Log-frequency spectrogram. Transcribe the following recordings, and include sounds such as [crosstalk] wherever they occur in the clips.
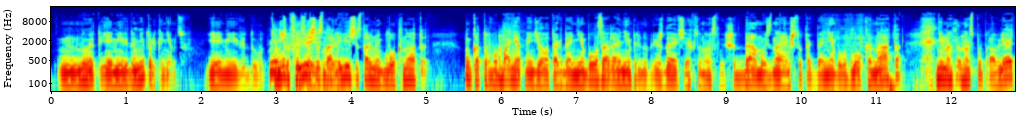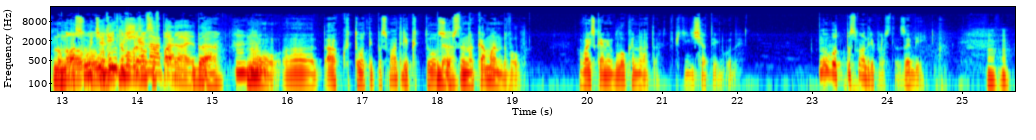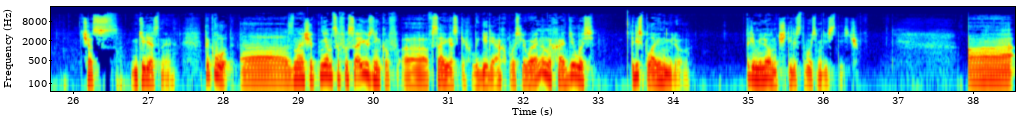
Ну, это я имею в виду не только немцев. Я имею в виду вот немцев и весь, остальной, весь остальной блок НАТО, ну, которого, понятное дело, тогда не было заранее, предупреждая всех, кто нас слышит. Да, мы знаем, что тогда не было блока НАТО, не надо нас поправлять, но, но по сути... удивительным образом НАТО. совпадает. Да, да. Угу. ну, э, а кто, ты посмотри, кто, да. собственно, командовал войсками блока НАТО в 50-е годы. Ну, вот посмотри просто, забей. Угу. Сейчас интересное. Так вот, э, значит, немцев и союзников э, в советских лагерях после войны находилось 3,5 миллиона. 3 миллиона 480 тысяч. А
